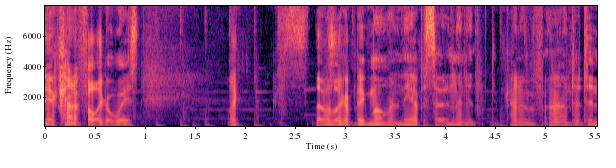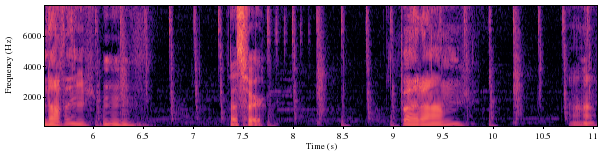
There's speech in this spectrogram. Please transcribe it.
it kind of felt like a waste. Like that was like a big moment in the episode, and then it kind of amounted to nothing. Mm-hmm. That's fair. But um, I don't know.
